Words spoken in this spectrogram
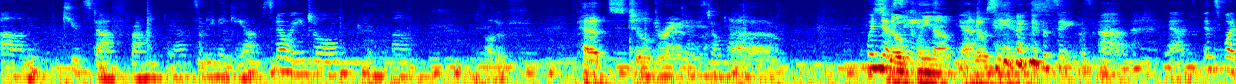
um, cute stuff from you know somebody making a snow angel. Um, A lot of pets, children, Kids, children. uh, window Snow scenes. cleanup, yeah. window scenes. window scenes. Uh, yeah, it's what,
